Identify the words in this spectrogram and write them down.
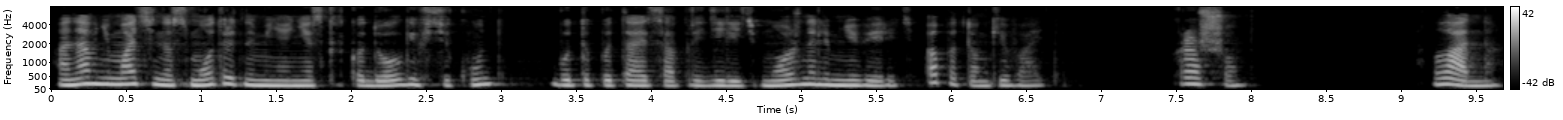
Она внимательно смотрит на меня несколько долгих секунд, будто пытается определить, можно ли мне верить, а потом кивает. Хорошо. Ладно,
